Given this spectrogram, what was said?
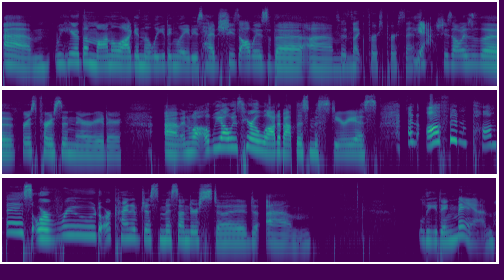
Um, we hear the monologue in the leading lady's head. She's always the um So it's like first person. yeah, she's always the first person narrator. Um, and while we always hear a lot about this mysterious and often pompous or rude or kind of just misunderstood um, leading man.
